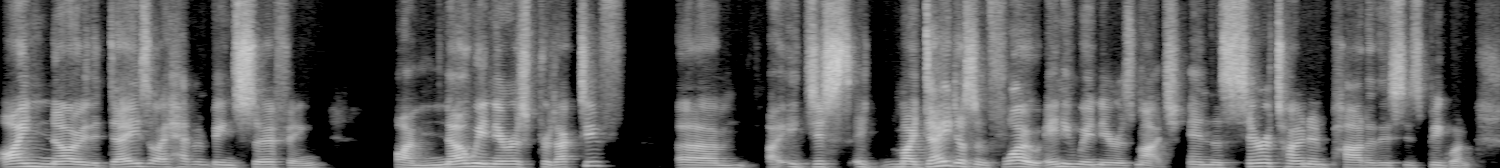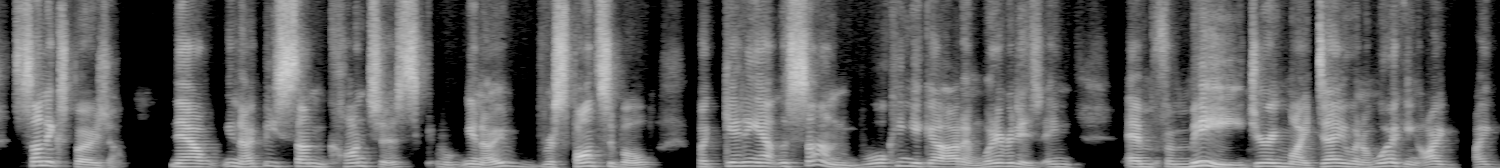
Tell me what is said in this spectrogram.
I know the days I haven't been surfing, I'm nowhere near as productive. Um, I, it just it, my day doesn't flow anywhere near as much, and the serotonin part of this is big one. Sun exposure. Now, you know, be sun conscious, you know, responsible, but getting out in the sun, walking your garden, whatever it is. And and for me, during my day when I'm working, I, I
